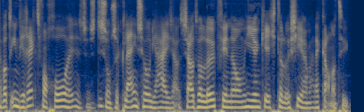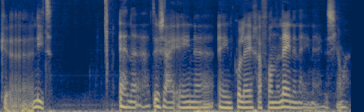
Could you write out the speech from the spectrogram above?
Wat indirect van, goh, het is onze kleinzoon. Ja, hij zou, zou, het wel leuk vinden om hier een keertje te logeren, maar dat kan natuurlijk uh, niet. En uh, toen zei een, uh, een collega van, nee, nee, nee, nee, dat is jammer.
